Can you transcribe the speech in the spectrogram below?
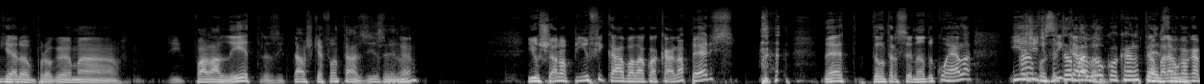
que Hum. era um programa de falar letras e tal, acho que é fantasia, se não me Sei engano. E o Xaropinho ficava lá com a Carla Pérez, né? Estão tracenando com ela. E a Ah, gente você brincava. trabalhou com a Carla Pérez Trabalhava com a também.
